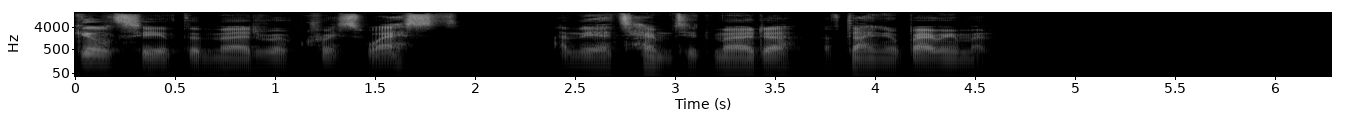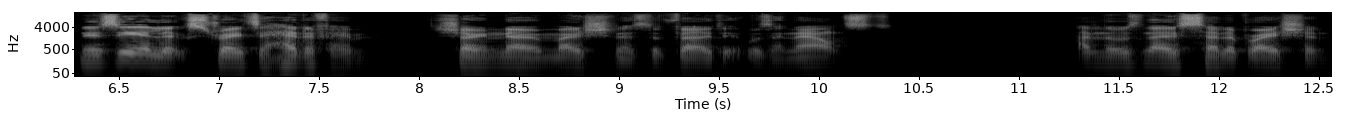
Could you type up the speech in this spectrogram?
guilty of the murder of Chris West and the attempted murder of Daniel Berryman. Nazir looked straight ahead of him showing no emotion as the verdict was announced, and there was no celebration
